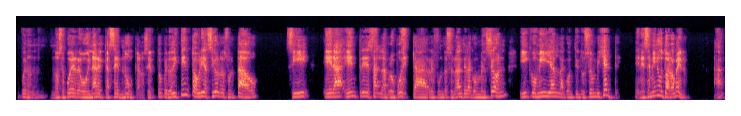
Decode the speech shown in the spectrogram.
bueno, no se puede rebobinar el cassette nunca, ¿no es cierto? Pero distinto habría sido el resultado si era entre esa, la propuesta refundacional de la convención y, comillas, la constitución vigente, en ese minuto a lo menos. ¿Ah?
